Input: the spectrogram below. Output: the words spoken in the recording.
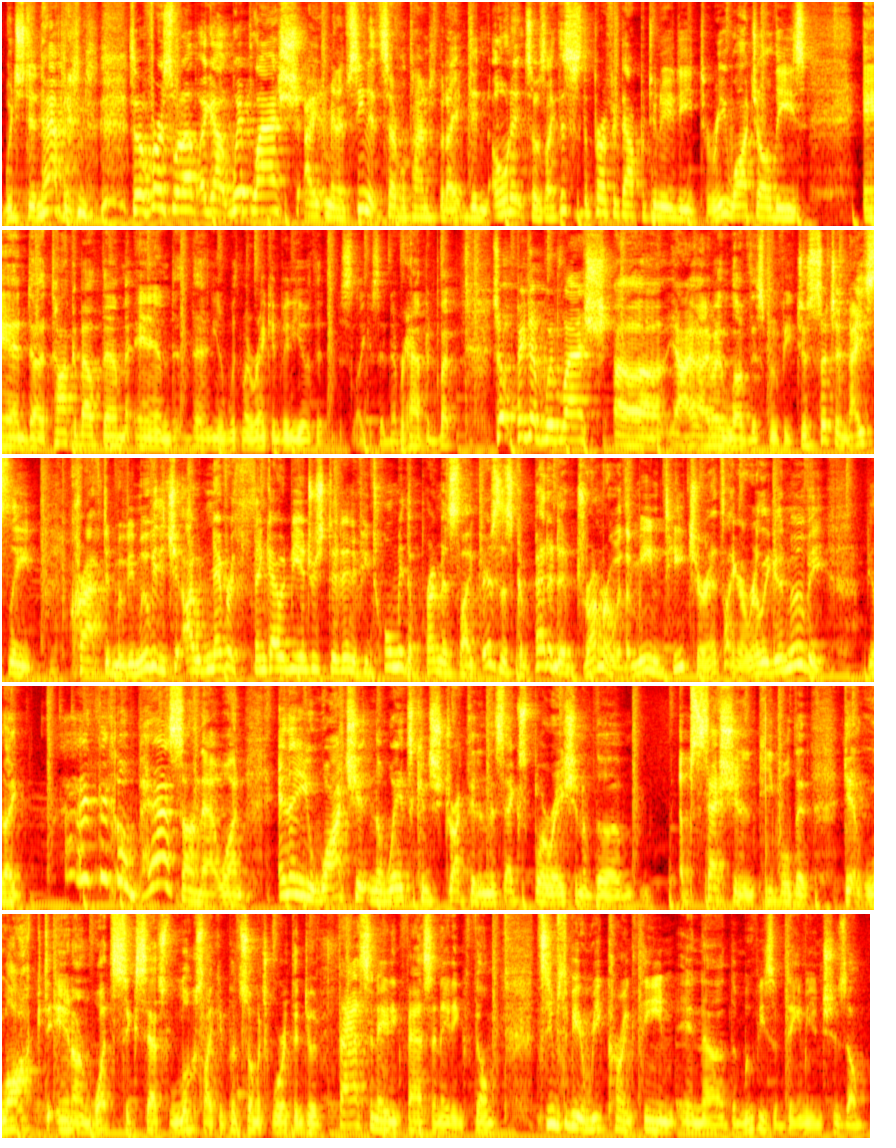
which didn't happen. so first one up, I got Whiplash. I, I, mean, I've seen it several times, but I didn't own it. So it's like, this is the perfect opportunity to rewatch all these and uh, talk about them. And then, you know, with my ranking video that was, like I said, never happened. But so picked up Whiplash. Uh, yeah, I, I, love this movie. Just such a nicely crafted movie. A movie that you, I would never think I would be interested in if you told me the premise, like there's this competitive drummer with a mean teacher and it's like a really good movie. I'd be like, I think I'll pass on that one. And then you watch it and the way it's constructed and this exploration of the obsession and people that get locked in on what success looks like and put so much worth into it. Fascinating, fascinating film. It seems to be a recurring theme in uh, the movies of Damien Chazelle.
